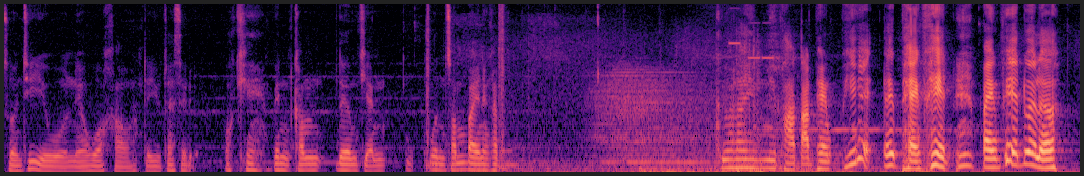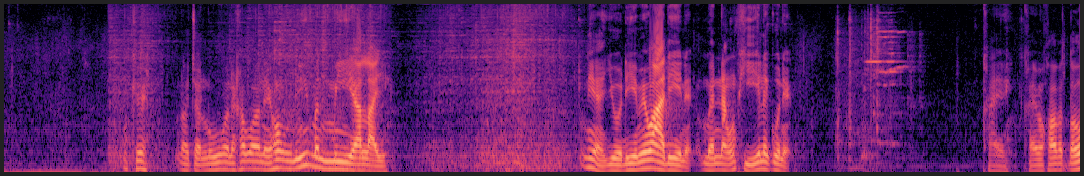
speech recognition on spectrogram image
ส่วนที่อยู่เหนือหัวเขาแต่อยู่ใต้สะดือโอเค เป็นคำเดิมเขียนวนซ้ำไปนะครับ คืออะไรมีผ่าตัดแพงเพศเอ้ยแพงเพศแปลงเพศด้วยเหรอ โอเค เราจะรู้นะครับว่าในห้องนี้มันมีอะไร เนี่ยอยู่ดีไม่ว่าดีเนี่ยเหมือนหนังผีเลยกูเนี่ย ใครใครมาเคาะประตู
